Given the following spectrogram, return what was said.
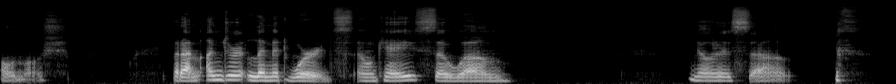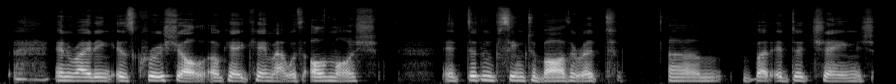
Olmos. But I'm under limit words, okay? So um, notice uh, in writing is crucial, okay? Came out with Olmos. It didn't seem to bother it, um, but it did change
